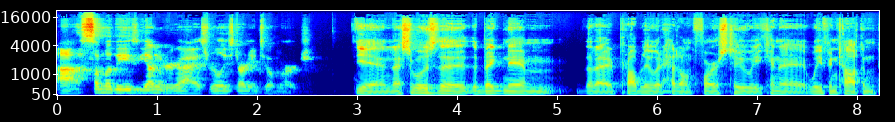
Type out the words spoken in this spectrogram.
uh, some of these younger guys really starting to emerge. Yeah, and I suppose the the big name that I probably would head on first to, we kind of we've been talking,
